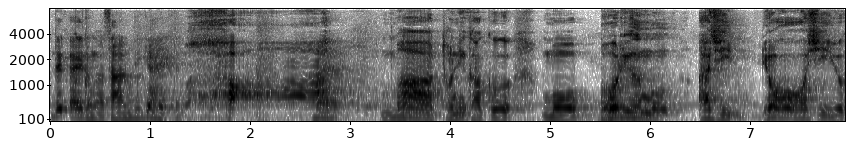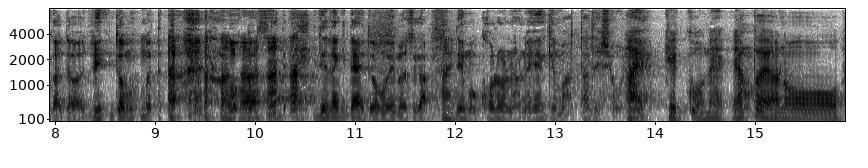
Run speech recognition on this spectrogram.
でかいのが3匹入ってます。はあ、はい、まあとにかくもうボリューム味両方欲しいいう方はぜひともまたお越しいただきたいと思いますが、はい、でもコロナの影響もあったでしょうね、はい、結構ねやっぱりあのー、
